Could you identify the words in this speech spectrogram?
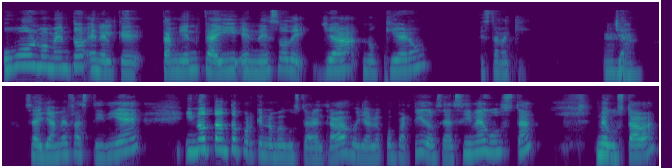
hubo un momento en el que también caí en eso de ya no quiero estar aquí ya. O sea, ya me fastidié y no tanto porque no me gustara el trabajo, ya lo he compartido. O sea, sí me gusta, me gustaba,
